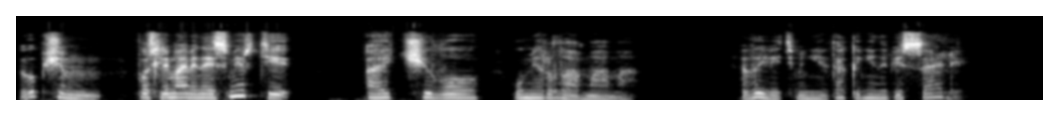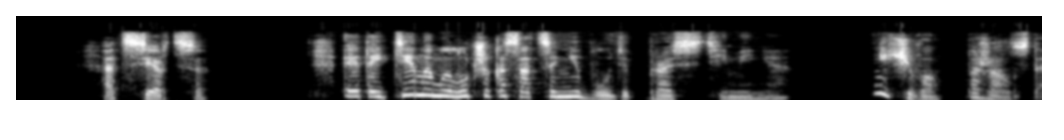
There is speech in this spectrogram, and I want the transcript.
В общем, после маминой смерти... А от чего умерла мама? Вы ведь мне так и не написали. От сердца. Этой темы мы лучше касаться не будем. Прости меня. Ничего, пожалуйста.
